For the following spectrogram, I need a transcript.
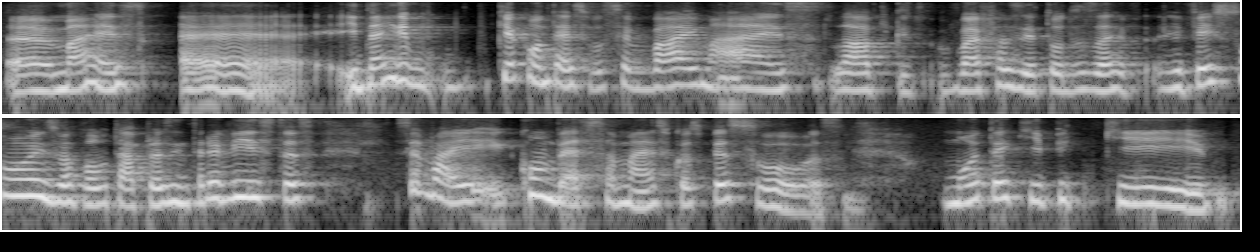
É, mas, é, e daí o que acontece? Você vai mais lá, porque vai fazer todas as refeições, vai voltar para as entrevistas, você vai e conversa mais com as pessoas. Uma outra equipe que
